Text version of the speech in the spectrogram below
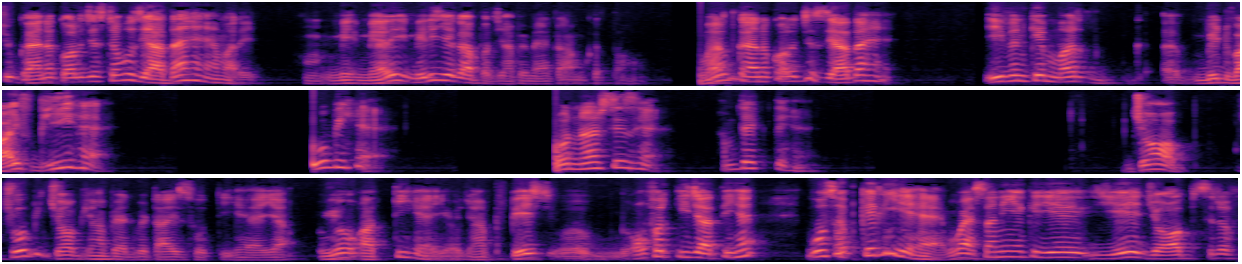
जो गायनाकोलॉजिस्ट है वो ज़्यादा है हमारे मे, मेरी मेरी जगह पर जहाँ पे मैं काम करता हूँ। मर्द गायनोकोलॉजिस्ट ज़्यादा हैं। इवन के मर्द मिडवाइफ भी है। वो भी है। और नर्सिस हैं। हम देखते हैं। जॉब जो भी जॉब यहाँ पे एडवर्टाइज होती है या यो आती है, या जहाँ पे पेज ऑफ़र की जाती है, वो सबके लिए है। वो ऐसा नहीं है कि ये ये जॉब सिर्फ़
